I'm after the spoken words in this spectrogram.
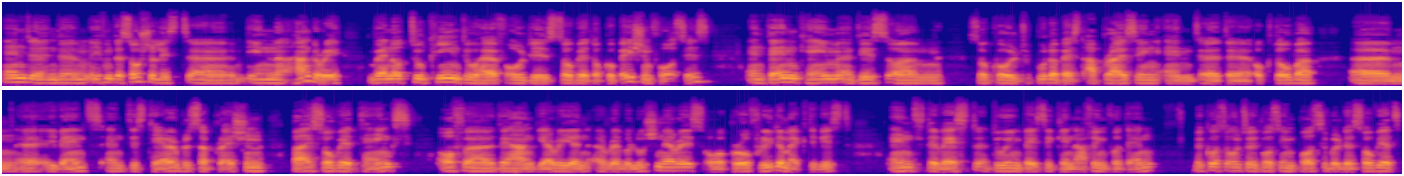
and the, even the socialists uh, in Hungary were not too keen to have all these Soviet occupation forces. And then came this um, so-called Budapest uprising and uh, the October um, uh, events and this terrible suppression by Soviet tanks of uh, the Hungarian revolutionaries or pro-freedom activists and the West doing basically nothing for them because also it was impossible. The Soviets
